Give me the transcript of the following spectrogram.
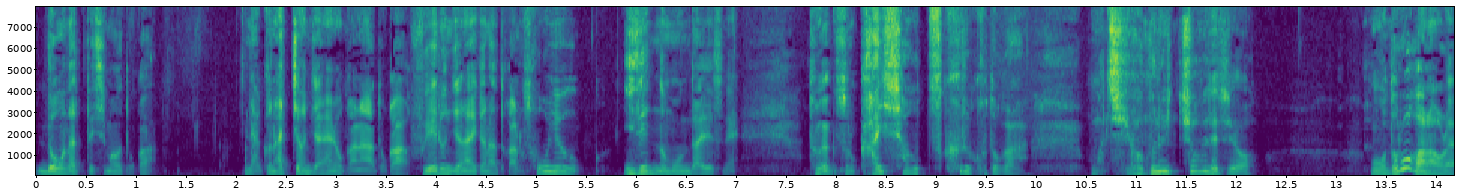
どうなってしまうとか、なくなっちゃうんじゃないのかなとか、増えるんじゃないかなとか、そういう以前の問題ですね。とにかくその会社を作ることが、もう地獄の一丁目ですよ。戻ろうかな、俺。い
